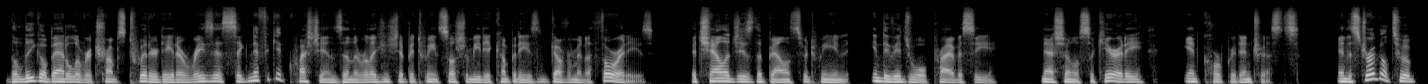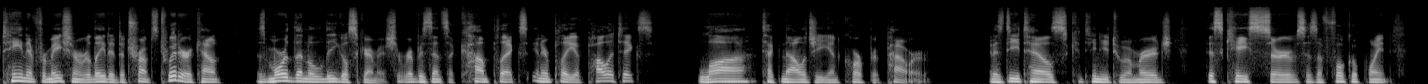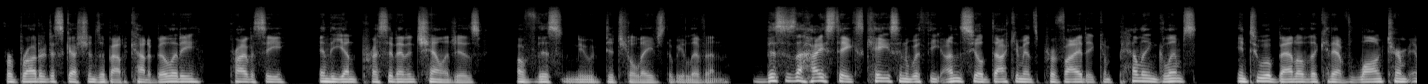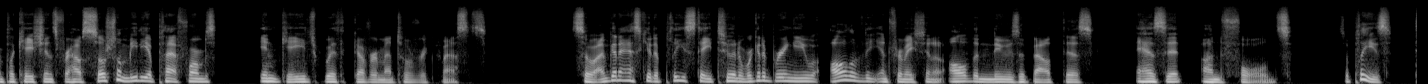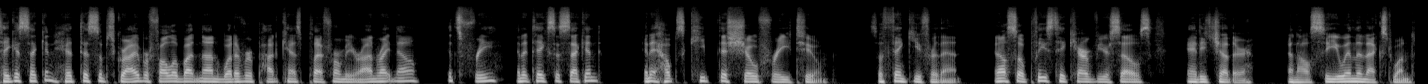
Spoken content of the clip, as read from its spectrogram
The legal battle over Trump's Twitter data raises significant questions in the relationship between social media companies and government authorities. It challenges the balance between individual privacy, national security, and corporate interests. And the struggle to obtain information related to Trump's Twitter account is more than a legal skirmish. It represents a complex interplay of politics, law, technology, and corporate power. And as details continue to emerge, this case serves as a focal point for broader discussions about accountability, privacy, and the unprecedented challenges of this new digital age that we live in. This is a high stakes case, and with the unsealed documents provide a compelling glimpse into a battle that could have long term implications for how social media platforms engage with governmental requests. So I'm going to ask you to please stay tuned, and we're going to bring you all of the information and all the news about this as it unfolds. So please take a second, hit the subscribe or follow button on whatever podcast platform you're on right now. It's free and it takes a second and it helps keep this show free too. So thank you for that. And also, please take care of yourselves and each other. And I'll see you in the next one.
